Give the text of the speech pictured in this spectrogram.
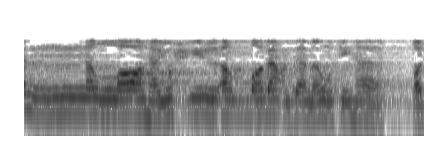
أَنَّ اللَّهَ يُحْيِي الْأَرْضَ بَعْدَ مَوْتِهَا قَدْ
